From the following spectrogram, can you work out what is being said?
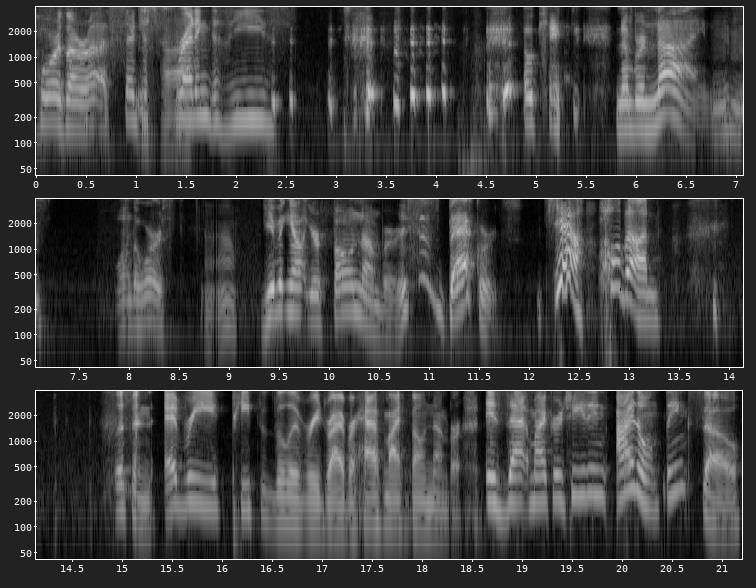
whores are us. They're just Uh. spreading disease. okay. Number 9 This Mhm. is one of the worst. Oh. Giving out your phone number. This is backwards. Yeah, hold on. Listen, every pizza delivery driver has my phone number. Is that micro cheating? I don't think so.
